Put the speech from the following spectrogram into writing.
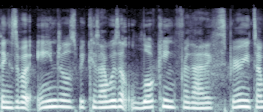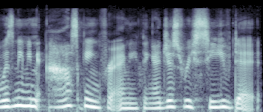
things about angel because I wasn't looking for that experience. I wasn't even asking for anything. I just received it.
